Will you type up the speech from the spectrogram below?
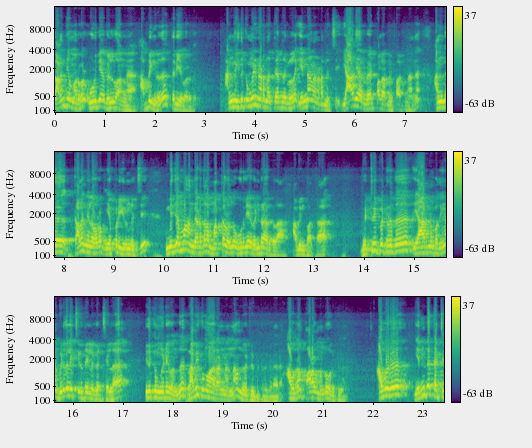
கலைஞர் அவர்கள் உறுதியாக வெல்வாங்க அப்படிங்கிறது தெரிய வருது. அங்கே இதுக்கு முன்னாடி நடந்த தேர்தல்களில் என்னென்ன நடந்துச்சு? யார் யார் வேட்பாளர் நிப்பாட்டினாங்க? அங்கே கல நிலவரம் எப்படி இருந்துச்சு? நிஜமாக அந்த இடத்துல மக்கள் வந்து உறுதியாக வென்றார்களா அப்படின்னு பார்த்தா வெற்றி பெற்றது யாருன்னு பார்த்தீங்கன்னா விடுதலை சிறுத்தைகள் கட்சியில் இதுக்கு முன்னாடி வந்து ரவிக்குமார் அண்ணன் தான் வந்து வெற்றி பெற்றிருக்கிறாரு. அவர் தான் பாராளுமன்ற உறுப்பினர். அவர் எந்த கட்சி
